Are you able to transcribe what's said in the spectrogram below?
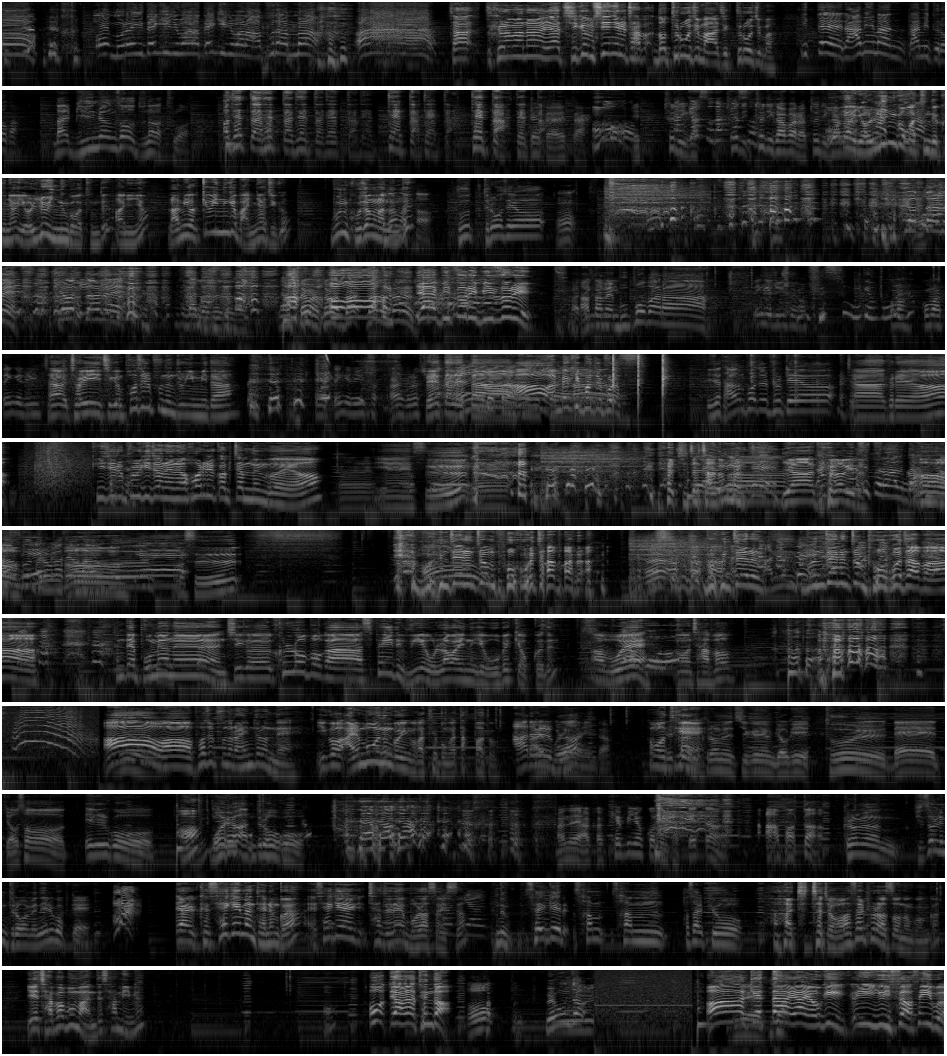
어 노랭이 땡기지 마라 땡기지 마라. 아프다 엄마. 아! 자 그러면은 야 지금 시엔이를 잡아 너 들어오지 마 아직. 들어오지 마. 이때 라미만 라미 들어가. 날 밀면서 누나가 들어와 어 됐다 됐다 됐다 됐다 됐다 됐다 됐다 됐다 됐다 됐다 어? 어. 예, 투디 가 낚였어, 낚였어. 투디, 투디 가봐라 투디 어? 가봐라 야 열린 거 같은데 그냥 열려 있는 거 같은데 아니냐? 라미가 껴 있는 게 맞냐 지금? 문 고장 났는데? 굿 들어오세요 어 꼈다며! 꼈다며! 나 나. 잠깐만 잠깐만 나- 나는 나는 야 빗소리 빗소리 아 다음에 못 뽑아라 땡겨줘 있어 무슨 이게 뭐야? 꼬마 꼬마 있어 자 저희 지금 퍼즐 푸는 중입니다 꼬마 땡겨줘 있어 아 그렇지 됐다 됐다 아, 아 완벽히 퍼즐 풀었어 이제 다음 퍼즐 풀게요 자 그래요 퀴즈를 풀기 전에는 허리를 꽉 잡는 거예요 어. 예 쓱. 네. 야 진짜 자동문 이제 야나 대박이다 들어갑니다. 어. 한 다음 분. 들어가세요 어. 다음 분 예. 쓱. 야 문제는 좀 보고 잡아라 문제는 문제는 좀 보고 잡아. 근데 보면은 지금 클로버가 스페이드 위에 올라와 있는 게 500개 없거든? 아 뭐해? 어 잡아. 아와 퍼즐 푸느라 힘들었네. 이거 알 모으는 거인 것 같아 뭔가 딱 봐도. 알을 알 모아. 그럼 어떻게 일단 그러면 지금 여기 둘, 넷, 여섯, 일곱. 어? 뭐예요? 안 들어오고. 아 근데 아까 케빈 형 거는 다 깼잖아. 아 맞다 그러면 비솔님 들어오면 일곱 개 야그 세 개면 되는 거야? 세 개 찾으래 뭐라 써 있어? 근데 세개삼삼 화살표 아 진짜 저거 화살표라 써놓은 건가? 얘 잡아보면 안 돼? 3이면? 어? 어? 야야 된다! 어? 왜 혼자 아 네, 깼다! 야 여기 이- 이거 있어 세이브!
